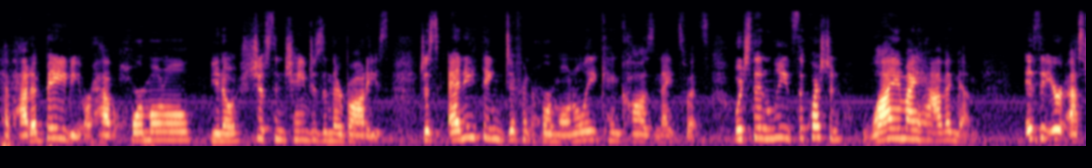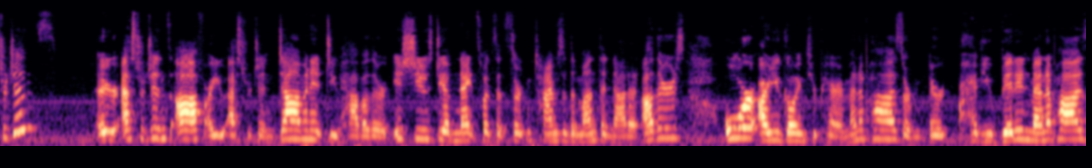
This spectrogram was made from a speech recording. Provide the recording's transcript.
have had a baby, or have hormonal, you know, shifts and changes in their bodies. Just anything different hormonally can cause night sweats, which then leads the question, why am I having them? Is it your estrogens? Are your estrogens off? Are you estrogen dominant? Do you have other issues? Do you have night sweats at certain times of the month and not at others? Or are you going through perimenopause or, or have you been in menopause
